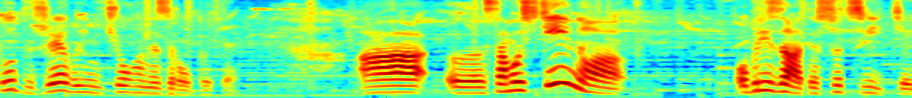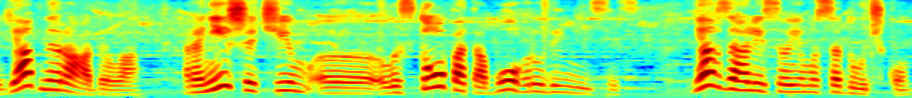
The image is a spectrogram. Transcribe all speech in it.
Тут вже ви нічого не зробите. А е, самостійно обрізати соцвіття я б не радила раніше, чим е, листопад або грудень місяць. Я взагалі своєму садочку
